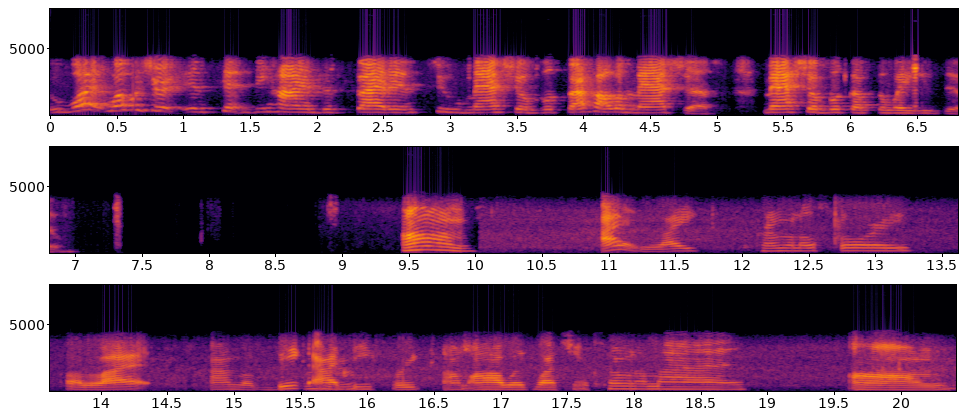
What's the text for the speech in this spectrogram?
What what was your intent behind deciding to mash your books? I call them mashups. Mash your book up the way you do. Um, I like criminal stories a lot. I'm a big Mhm. ID freak. I'm always watching Criminal Minds. Um,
